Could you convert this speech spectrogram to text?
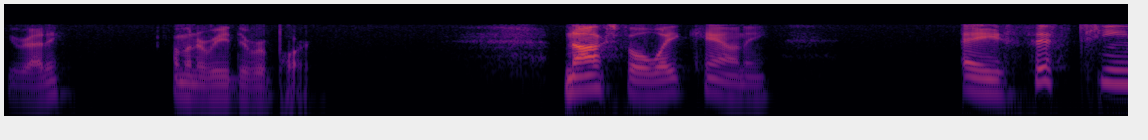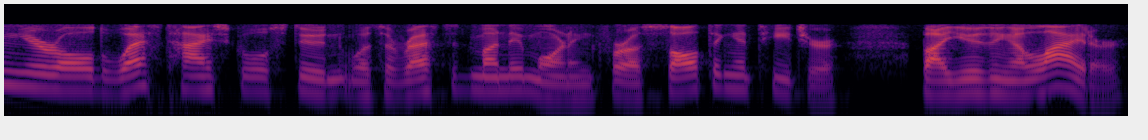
You ready? I'm going to read the report. Knoxville, Wake County. A 15 year old West High School student was arrested Monday morning for assaulting a teacher by using a lighter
